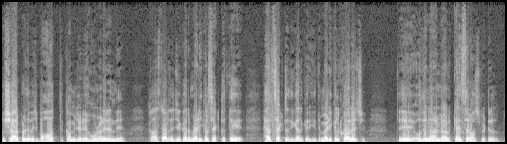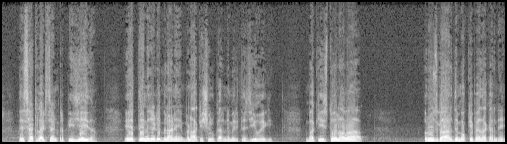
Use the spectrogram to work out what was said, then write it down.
ਹੁਸ਼ਿਆਰਪੁਰ ਦੇ ਵਿੱਚ ਬਹੁਤ ਕੰਮ ਜਿਹੜੇ ਹੋਣ ਵਾਲੇ ਰਹਿੰਦੇ ਆ। ਖਾਸ ਤੌਰ ਤੇ ਜੇਕਰ ਮੈਡੀਕਲ ਸੈਕਟਰ ਤੇ, ਹੈਲਥ ਸੈਕਟਰ ਦੀ ਗੱਲ ਕਰੀਏ ਤੇ ਮੈਡੀਕਲ ਕਾਲਜ ਤੇ ਉਹਦੇ ਨਾਲ ਨਾਲ ਕੈਂਸਰ ਹਸਪੀਟਲ ਤੇ ਸੈਟੇਲਾਈਟ ਸੈਂਟਰ ਪੀਜੀਆਈ ਦਾ। ਇਹ ਤਿੰਨ ਜਿਹੜੇ ਬਣਾਣੇ, ਬਣਾ ਕੇ ਸ਼ੁਰੂ ਕਰਨੇ ਮੇਰੀ ਤਰਜੀਹ ਹੋਏਗੀ। ਬਾਕੀ ਇਸ ਤੋਂ ਇਲਾਵਾ ਰੋਜ਼ਗਾਰ ਦੇ ਮੌਕੇ ਪੈਦਾ ਕਰਨੇ,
